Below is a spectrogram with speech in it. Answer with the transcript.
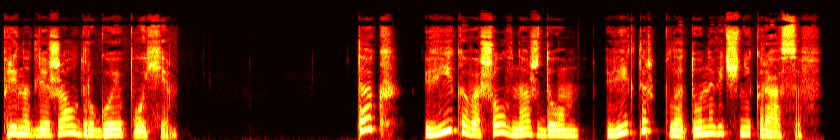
принадлежал другой эпохе. Так Вика вошел в наш дом. Виктор Платонович Некрасов.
